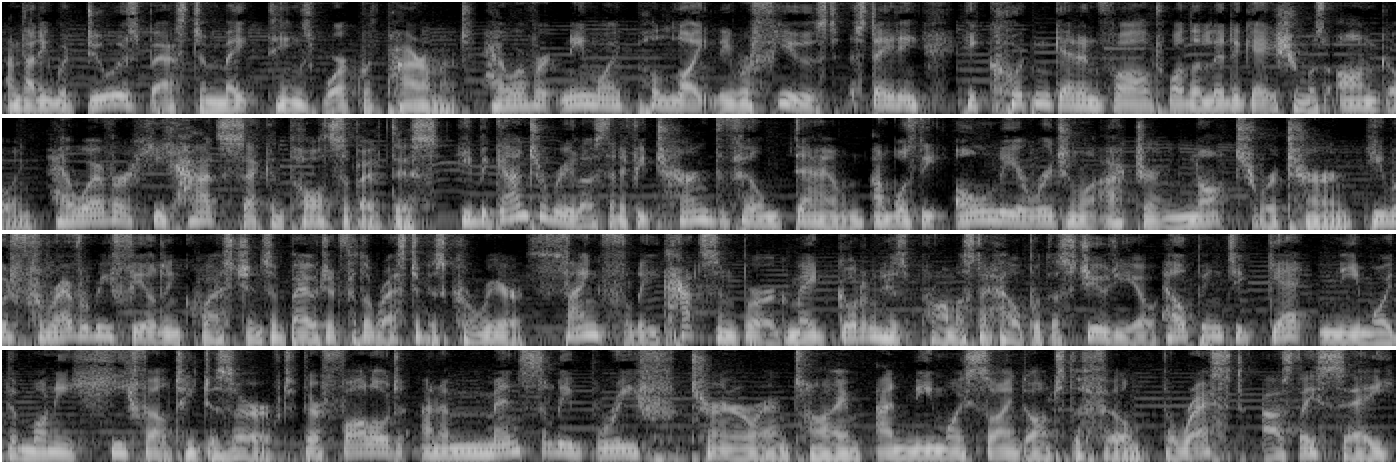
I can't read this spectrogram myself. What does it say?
and that he would do his best to make things work with Paramount. However, Nimoy politely refused, stating he couldn't get involved while the litigation was ongoing. However, he had second thoughts about this. He began to realize that if he turned the film down and was the only original actor not to return, he would forever be fielding questions about it for the rest of his career. Thankfully, Katzenberg made good on his promise to help with the studio, helping to get Nimoy the money he felt he deserved. There followed an immensely brief turnaround time, and Nimoy signed on to the film. The rest, as they say,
